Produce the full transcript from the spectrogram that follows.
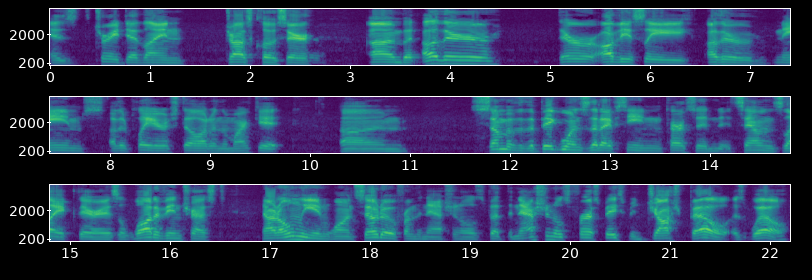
as the trade deadline draws closer. Um, but other, there are obviously other names, other players still out in the market. Um, some of the big ones that I've seen, Carson, it sounds like there is a lot of interest not only in Juan Soto from the Nationals, but the Nationals' first baseman Josh Bell as well.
